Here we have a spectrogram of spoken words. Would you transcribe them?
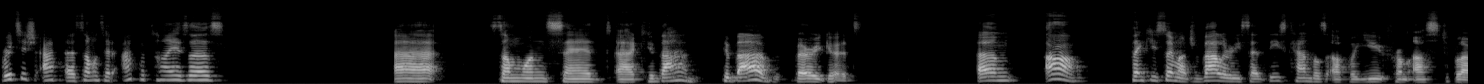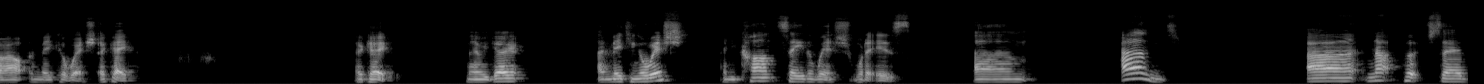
British, uh, someone said appetizers. Uh, someone said uh, kebab. Kebab, very good. Um, ah, thank you so much. Valerie said these candles are for you from us to blow out and make a wish. Okay. Okay. There we go. I'm making a wish, and you can't say the wish what it is. Um, and uh, Nat Putch said,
